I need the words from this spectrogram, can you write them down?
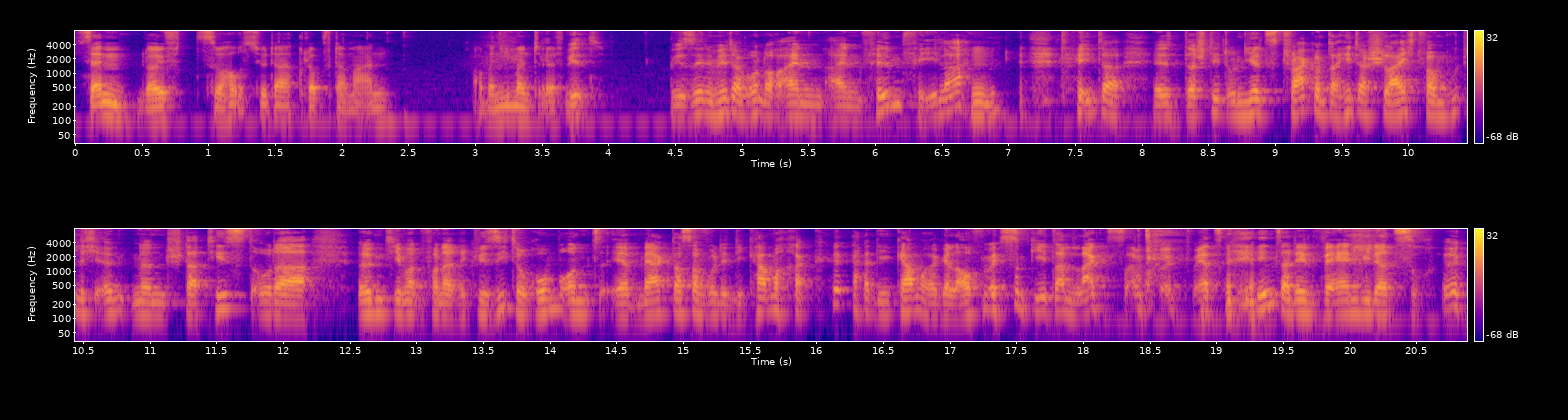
Sam läuft zur Haustür da, klopft da mal an. Aber niemand öffnet. Wir wir sehen im Hintergrund noch einen, einen Filmfehler. Mhm. Dahinter, äh, da steht O'Neills Truck und dahinter schleicht vermutlich irgendein Statist oder irgendjemand von der Requisite rum und er merkt, dass er wohl in die Kamera, die Kamera gelaufen ist und geht dann langsam rückwärts hinter den Van wieder zurück.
